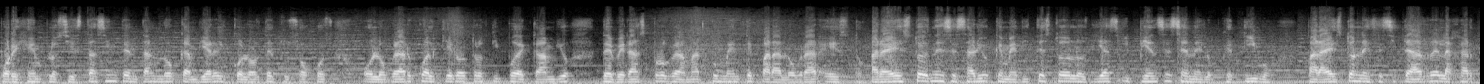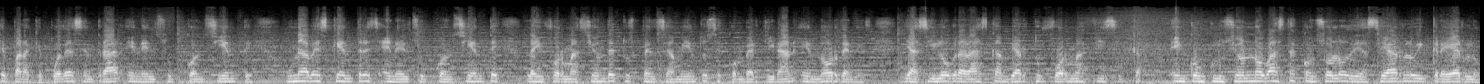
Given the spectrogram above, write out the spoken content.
Por ejemplo, si estás intentando cambiar el color de tus ojos o lograr cualquier otro tipo de cambio, deberás programar tu mente para lograr esto. Para esto es necesario que medites todos los días y pienses en el objetivo. Para esto necesitarás relajarte para que puedas entrar en el subconsciente. Una vez que entres en el subconsciente, la información de tus pensamientos se convertirán en órdenes y así lograrás cambiar tu forma física. En conclusión, no basta con solo desearlo y creerlo,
